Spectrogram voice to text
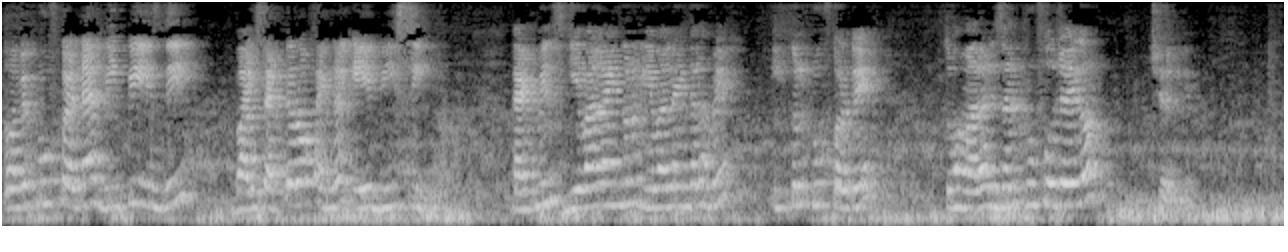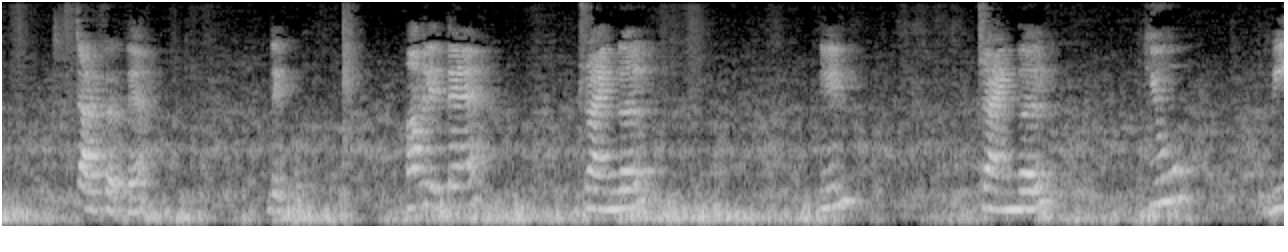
तो हमें प्रूफ करना है BP is the bisector of angle A B C that means ये वाला एंगल और ये वाला एंगल हमें इक्वल प्रूफ कर दे। तो हमारा रिज़ल्ट प्रूफ हो जाएगा। चलिए स्टार्ट करते हैं। देखो, हम लेते हैं triangle in triangle Q B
